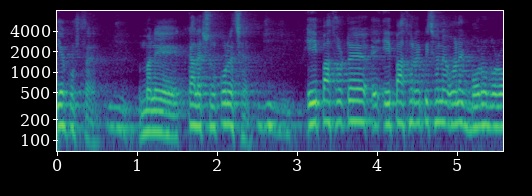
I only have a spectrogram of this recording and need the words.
ইয়ে করছে মানে কালেকশন করেছে। এই পাথরটা এই পাথরের পিছনে অনেক বড় বড়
